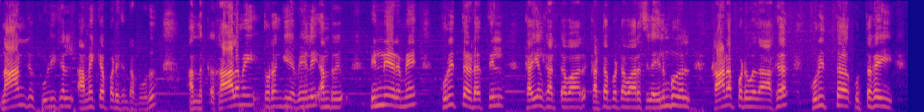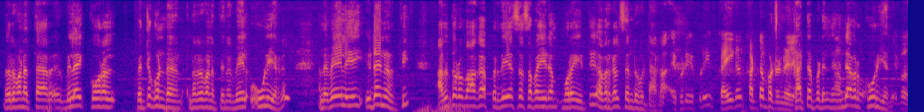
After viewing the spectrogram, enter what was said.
நான்கு குழிகள் அமைக்கப்படுகின்ற போது அந்த க- காலமை தொடங்கிய வேலை அன்று பின்னேறமே குறித்த இடத்தில் கையில் கட்டவாறு கட்டப்பட்டவாறு சில எலும்புகள் காணப்படுவதாக குறித்த குத்தகை நிறுவனத்தார் விலை கோரல் பெற்றுக்கொண்ட நிறுவனத்தினர் வே ஊழியர்கள் அந்த வேலையை இடைநிறுத்தி அது தொடர்பாக பிரதேச சபையிடம் முறையிட்டு அவர்கள் சென்று விட்டார்கள். அஹ், எப்படி எப்படி கைகள் கட்டப்பட்ட நிலை கட்டப்படும் என்று அவர் கூறியது. இப்போ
